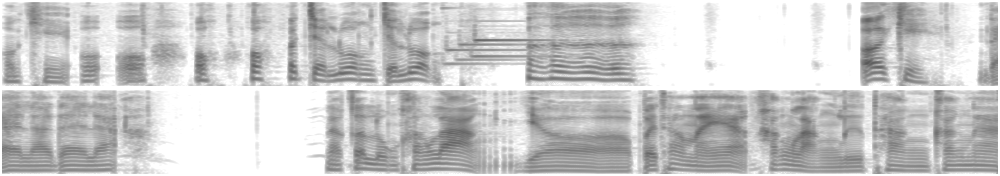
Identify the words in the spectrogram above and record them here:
โอเค โอ้โอ้โอ้โอ้จะล่วงจะล่วง เออ โอเค ได้แล้วได้แล้วแล้วก็ลงข้างล่าง ย่อไปทางไหนอะข้างหลังหรือทางข้างหน้า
